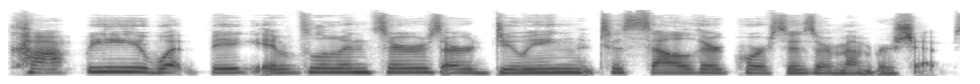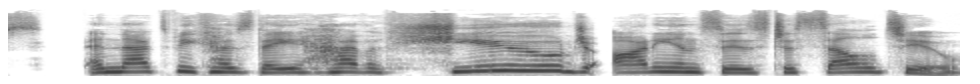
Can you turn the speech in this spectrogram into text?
copy what big influencers are doing to sell their courses or memberships. And that's because they have huge audiences to sell to.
